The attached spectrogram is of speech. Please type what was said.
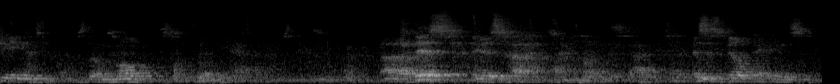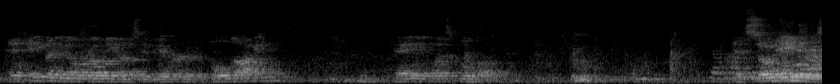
the moments that we have. Uh, this is uh, this is Bill Pickens. Anybody know rodeos? Have you ever heard of bulldogging? Okay, what's bulldogging? It's so dangerous.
